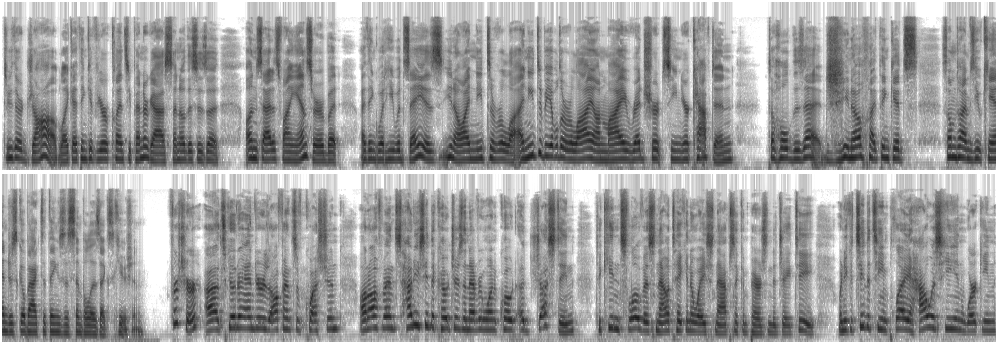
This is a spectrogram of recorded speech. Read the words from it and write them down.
do their job. Like I think if you're Clancy Pendergast, I know this is a unsatisfying answer, but I think what he would say is, you know, I need to rely, I need to be able to rely on my redshirt senior captain to hold this edge. You know, I think it's sometimes you can just go back to things as simple as execution. For sure. Uh, let's go to Andrew's offensive question. On offense, how do you see the coaches and everyone, quote, adjusting to Kedon Slovis now taking away snaps in comparison to JT? When you could see the team play, how is he in working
